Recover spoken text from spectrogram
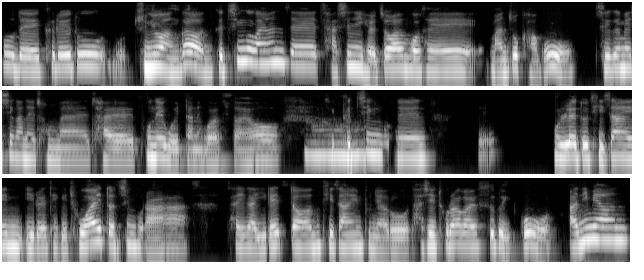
어, 네. 그래도 뭐 중요한 건 그 친구가 현재 자신이 결정한 것에 만족하고 지금의 시간을 정말 잘 보내고 있다는 거였어요. 이제 그 음, 친구는 이제 원래도 디자인 일을 되게 좋아했던 친구라 자기가 일했던 디자인 분야로 다시 돌아갈 수도 있고 아니면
